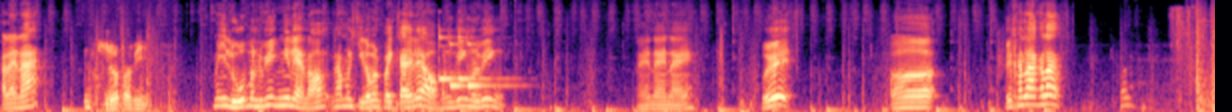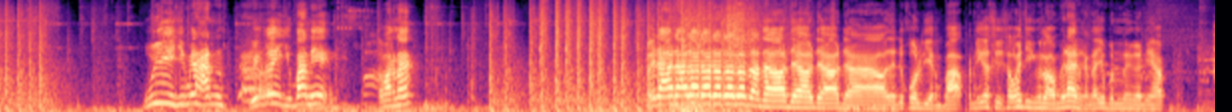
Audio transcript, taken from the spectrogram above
อะไรนะ มันขี่รถป่ะพี่ ไม่รู้มันวิ่งนี่แหละน้อง ถ้ามันขี่แล้วมันไปไกลแล้ว มันวิ่งมันวิ่ง ไหนไหนไหนเฮ้ย เออเฮ้ยข้างล่างข้างล่างอุ้ยยิงไม่ทันวิ่งเอ้ยอยู่บ้านนี้ ระวังนะ เฮ้ยดาวดาวดาวดาวดาวดาวดาวดาวดาวดาวแต่ทุกคนเหลี่ยมบัฟอันนี้ก็คือเขาก็ยิงเราไม่ได้เหมือนกันนะอยู่บนเนินนี่ครับจ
